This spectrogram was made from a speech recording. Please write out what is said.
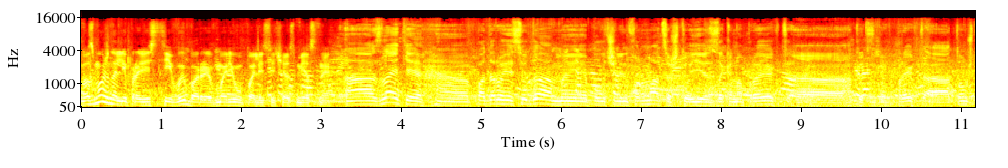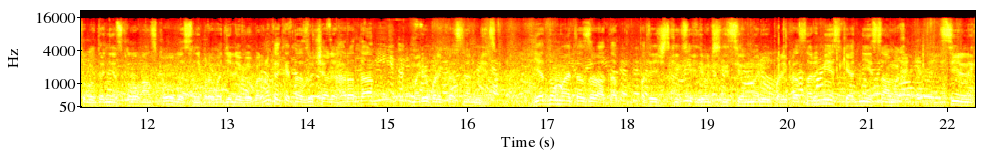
Возможно ли провести выборы в Мариуполе сейчас местные? А, знаете, э, по дороге сюда мы получили информацию, что есть законопроект, э, готовится проект о том, чтобы в Донецкой Луганской области не проводили выборы. Ну, как это звучали города Мариуполь и Красноармейск. Я думаю, это зрада патриотических и демократических сил Мариуполя и Красноармейске, одни из самых сильных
